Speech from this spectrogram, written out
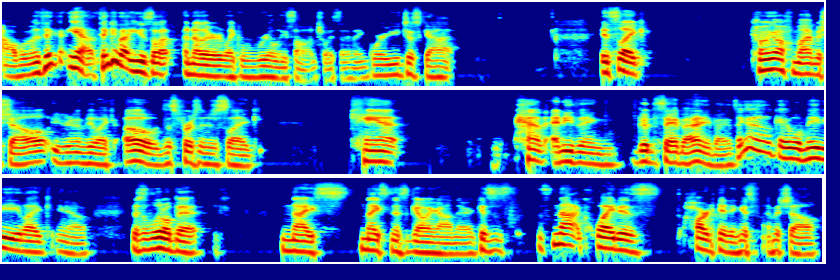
album. I think, yeah, think about you as another like really solid choice. I think where you just got, it's like coming off my Michelle, you're gonna be like, oh, this person just like can't have anything good to say about anybody. It's like, oh, okay, well, maybe like you know, there's a little bit nice niceness going on there because it's, it's not quite as hard hitting as my Michelle.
